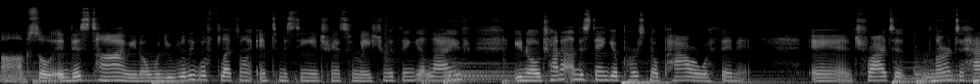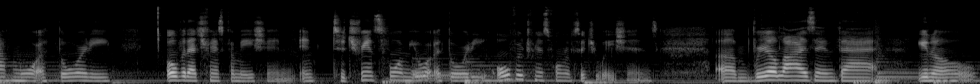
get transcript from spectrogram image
Um, so, in this time, you know, when you really reflect on intimacy and transformation within your life, you know, try to understand your personal power within it and try to learn to have more authority over that transformation and to transform your authority over transformative situations. Um, realizing that, you know,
